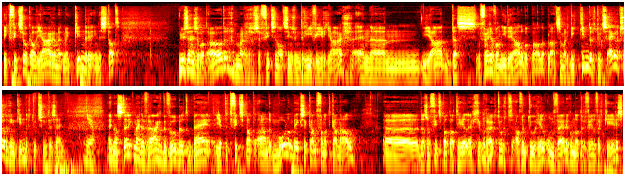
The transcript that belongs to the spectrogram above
Ik fiets ook al jaren met mijn kinderen in de stad. Nu zijn ze wat ouder, maar ze fietsen al sinds een drie, vier jaar. En um, ja, dat is verre van ideaal op bepaalde plaatsen. Maar die kindertoets, eigenlijk zou er een kindertoets moeten zijn. Ja. En dan stel ik mij de vraag bijvoorbeeld bij, je hebt het fietspad aan de Molenbeekse kant van het kanaal. Uh, dat is een fietspad dat heel erg gebruikt wordt, af en toe heel onveilig omdat er veel verkeer is.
